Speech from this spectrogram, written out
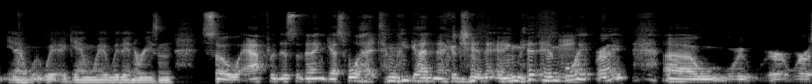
You know, we, we- again, we, within reason. So after this event, guess what? We got next gen end- endpoint, right? Uh, we, we're, we're, a,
